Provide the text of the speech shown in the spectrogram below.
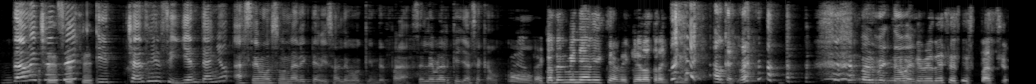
Dame chance y chance y el siguiente año hacemos un adictia visual de Walking Dead para celebrar que ya se acabó. Oh, con el mini adictia me quedo tranquilo. ok, bueno. Perfecto, bueno. Que me des ese espacio.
